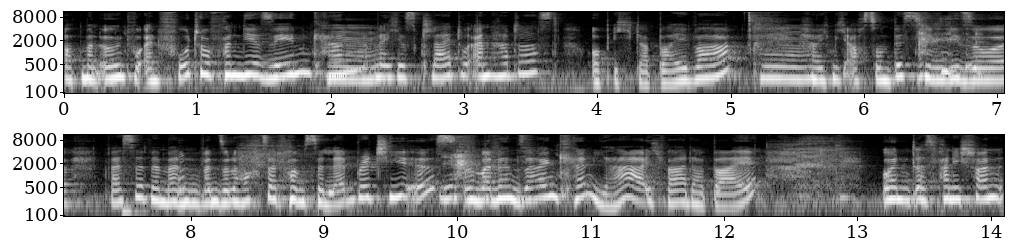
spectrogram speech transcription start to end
ob man irgendwo ein Foto von dir sehen kann, welches Kleid du anhattest, ob ich dabei war. Habe ich mich auch so ein bisschen wie so, weißt du, wenn man, wenn so eine Hochzeit vom Celebrity ist und man dann sagen kann, ja, ich war dabei. Und das fand ich schon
